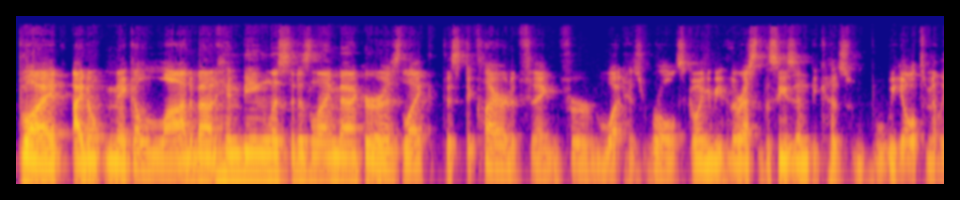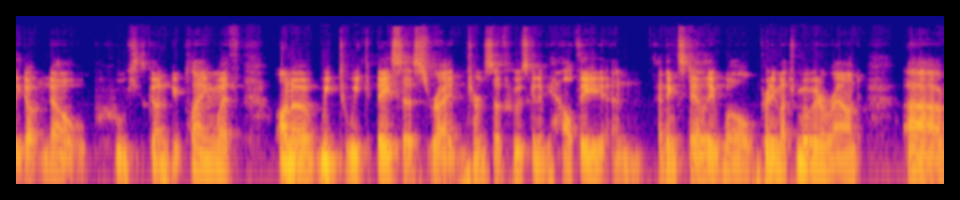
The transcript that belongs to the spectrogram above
but I don't make a lot about him being listed as linebacker as like this declarative thing for what his role is going to be for the rest of the season because we ultimately don't know who he's going to be playing with on a week to week basis, right? In terms of who's going to be healthy. And I think Staley will pretty much move it around, uh,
